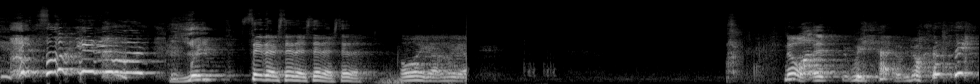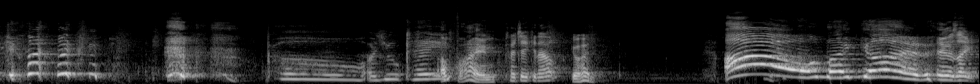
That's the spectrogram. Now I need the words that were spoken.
It's stuck in your arm! Wait, stay there, stay there, stay there, stay there. Oh my god, oh my god. No, it, we, ha- we don't have the gun. Bro, are you okay? I'm fine. Can I take it out? Go ahead. Oh my god! It was like.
